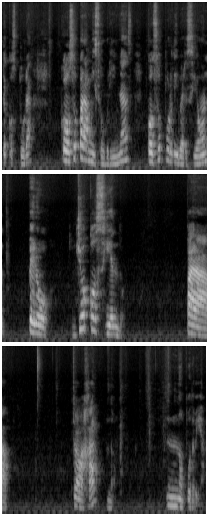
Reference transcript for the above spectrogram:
de costura, coso para mis sobrinas, coso por diversión, pero yo cosiendo para trabajar, no, no podría,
